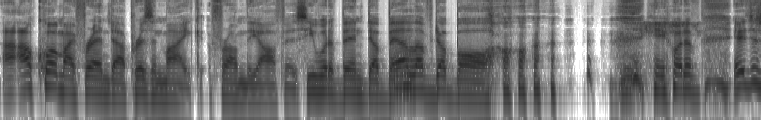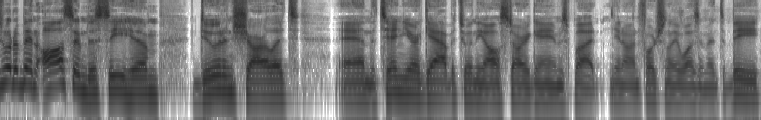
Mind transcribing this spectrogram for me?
I'll quote my friend uh, Prison Mike from The Office. He would have been the belle of the ball. he would have. It just would have been awesome to see him do it in Charlotte and the ten year gap between the All Star games. But you know, unfortunately, it wasn't meant to be.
